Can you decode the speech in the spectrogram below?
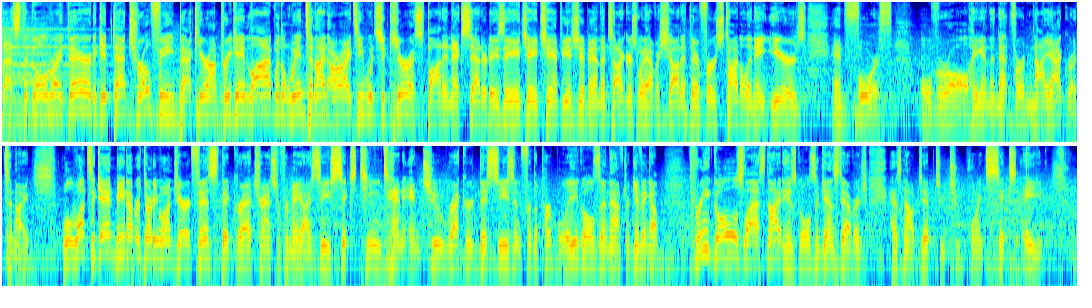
That's the goal right there to get that trophy back here on pregame live with a win tonight. RIT would secure a spot in next Saturday's AHA championship, and the Tigers would have a shot at their first title in eight years and fourth overall. Hey, in the net for Niagara tonight. Will once again be number 31, Jarrett Fiske, the grad transfer from AIC. 16, 10, and 2 record this season for the Purple Eagles. And after giving up three goals last night, his goals against average has now dipped to 2.68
